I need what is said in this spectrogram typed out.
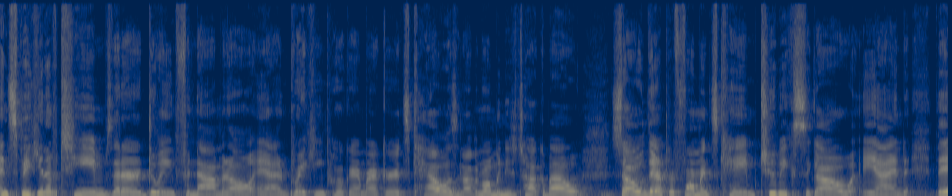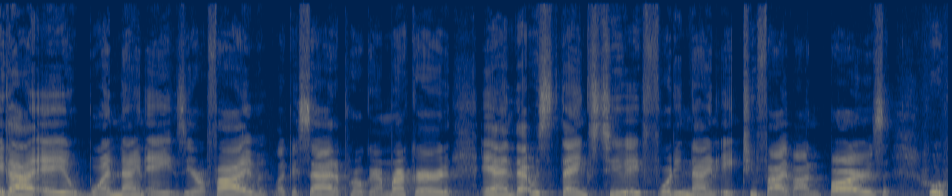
And speaking of teams that are doing phenomenal and breaking program records, Cal is another one we need to talk about. Mm-hmm. So their performance came two weeks ago, and they got a 198.05, like I said, a program record, and that was thanks to a 49.825 on bars. Whew,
